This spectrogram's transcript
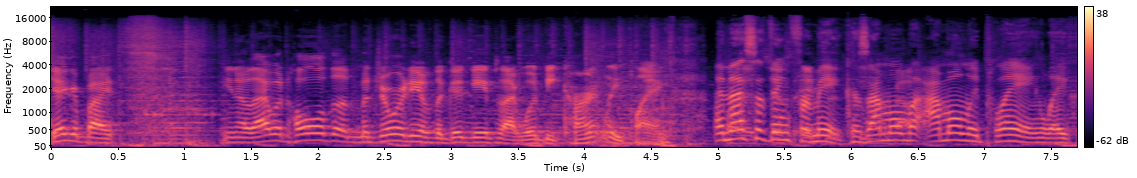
gigabytes. You know, that would hold the majority of the good games I would be currently playing. and that's the thing just- for me because I'm only, I'm only playing like,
